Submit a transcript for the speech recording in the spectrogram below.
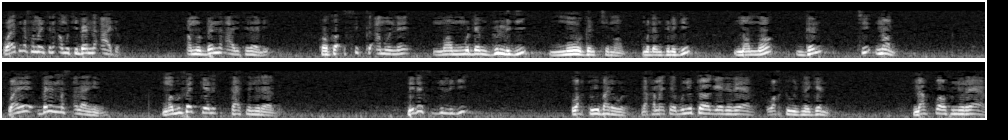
waaye ki nga xamante ne amu ci benn aajo amul benn aajo ci reer bi kooku sikk amul ne moom mu dem julli ji moo gën ci moom mu dem julli ji moom moo gën ci moom waaye beneen masala ngi mooy bu fekkee nit taaj nañu reer bi li des julli gi waxtu wi bariwul nga xamante ne bu ñu toogee di reer waxtu wi dina génn ndax foofu ñu reer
